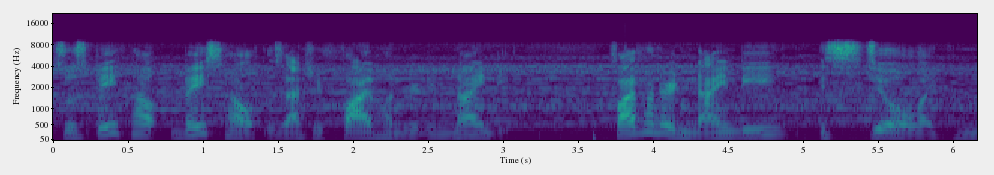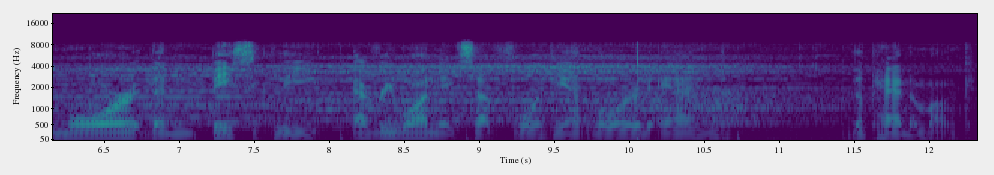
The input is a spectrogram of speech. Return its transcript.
So his base health, base health is actually 590. 590 is still like more than basically everyone except for the Ant Lord and the Panda Monk.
